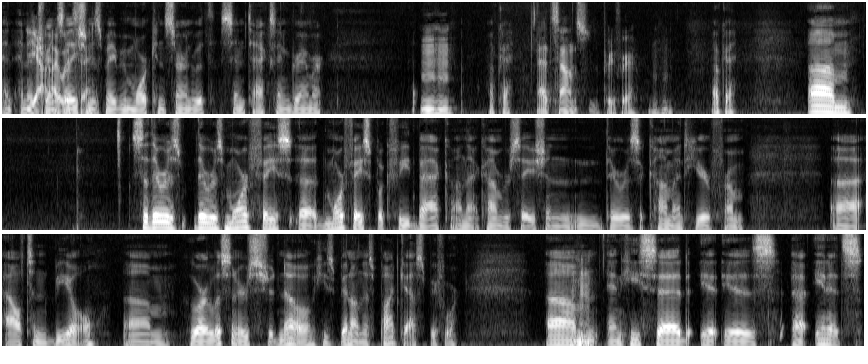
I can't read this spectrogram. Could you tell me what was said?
and, and a Yeah, translation is maybe more concerned with syntax and grammar? hmm Okay, That sounds pretty fair. hmm okay. Um, so there was there was more face uh, more Facebook feedback on that conversation. There was a comment here from uh, Alton Beal, um, who our listeners should know. He's been on this podcast before. Um, And he said it is, uh, in its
